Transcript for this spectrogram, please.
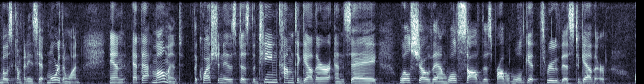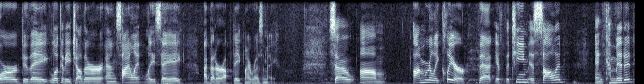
most companies hit more than one. And at that moment, the question is does the team come together and say, we'll show them, we'll solve this problem, we'll get through this together? Or do they look at each other and silently say, I better update my resume? So um, I'm really clear that if the team is solid and committed,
